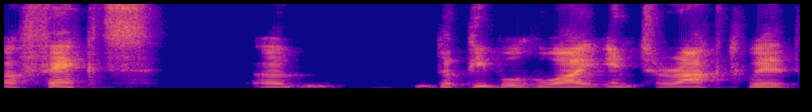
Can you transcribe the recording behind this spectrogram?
affects uh, the people who I interact with.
